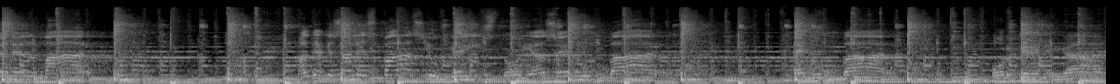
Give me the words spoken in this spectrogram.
En el mar. Más viajes al espacio que historias en un bar, en un bar. ¿Por qué negar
